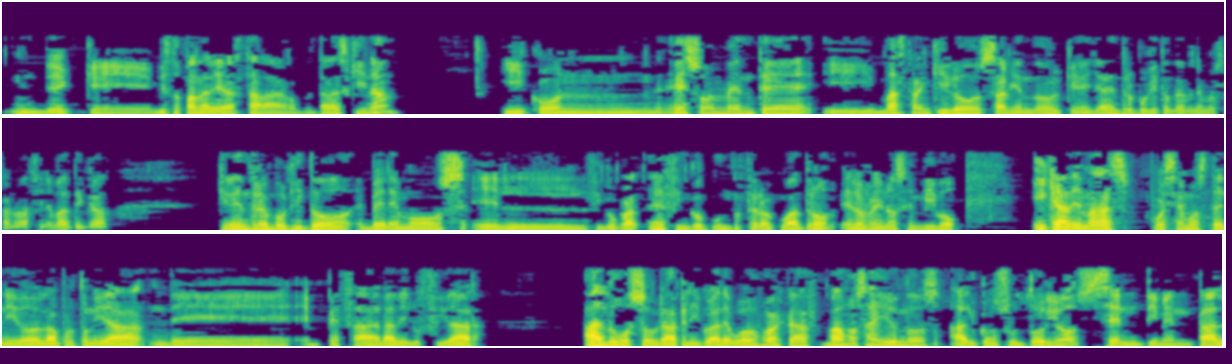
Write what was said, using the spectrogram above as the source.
de que visto Pandaria está a la, a la esquina y con eso en mente y más tranquilos, sabiendo que ya dentro de poquito tenemos la nueva cinemática, que dentro de poquito veremos el 5.04 en los reinos en vivo y que además pues hemos tenido la oportunidad de empezar a dilucidar algo sobre la película de World of Warcraft, vamos a irnos al consultorio sentimental.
